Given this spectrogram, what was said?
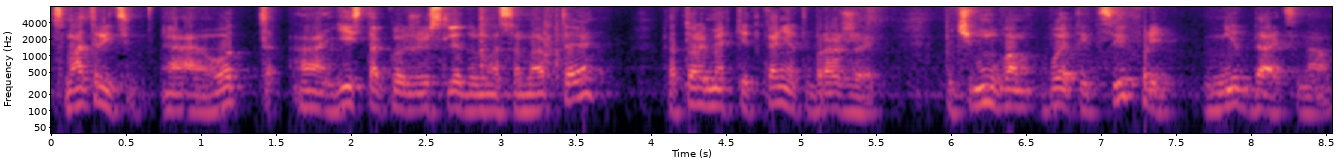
Смотрите, а, вот а, есть такое же исследование с МРТ, которое мягкие ткани отображает. Почему вам в этой цифре не дать нам?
